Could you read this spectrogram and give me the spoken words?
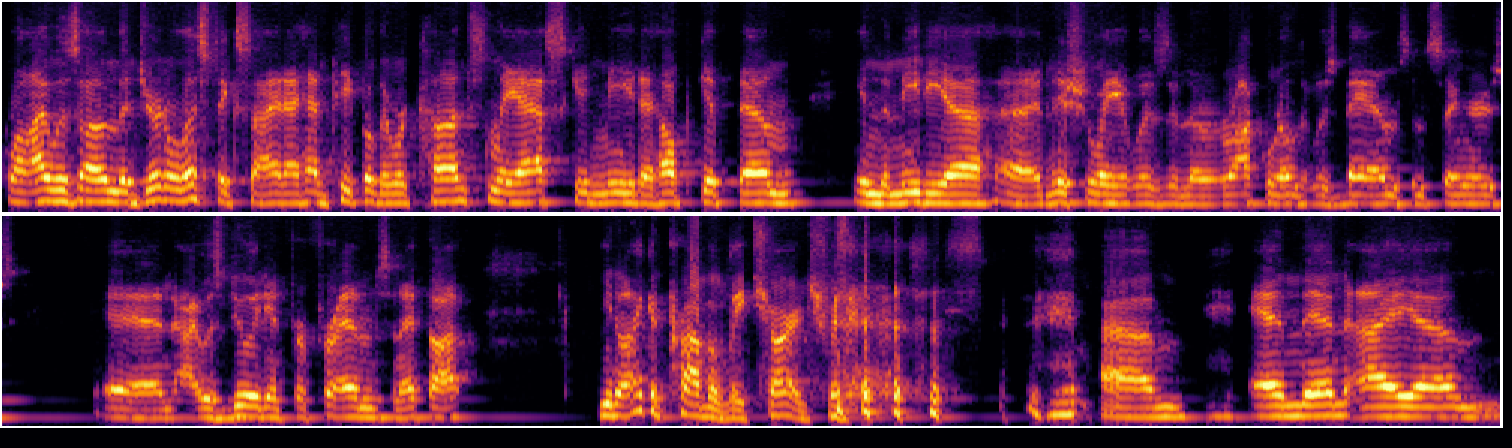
while I was on the journalistic side, I had people that were constantly asking me to help get them in the media. Uh, initially, it was in the rock world, it was bands and singers. And I was doing it for friends. And I thought, you know, I could probably charge for this. um, and then I, um,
